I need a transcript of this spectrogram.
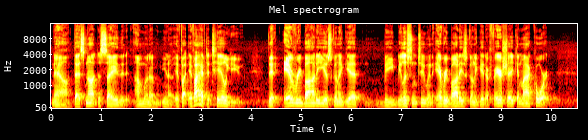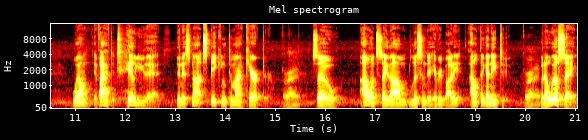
Now, that's not to say that I'm going to, you know, if I, if I have to tell you that everybody is going to get be, be listened to and everybody's going to get a fair shake in my court, well, if I have to tell you that, then it's not speaking to my character. Right. So I won't say that I'll listen to everybody. I don't think I need to. Right. But I will say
